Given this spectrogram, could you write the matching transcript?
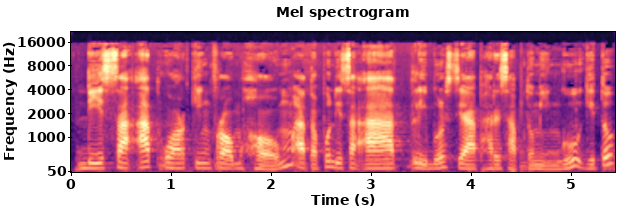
di saat working from home ataupun di saat libur setiap hari Sabtu Minggu gitu,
